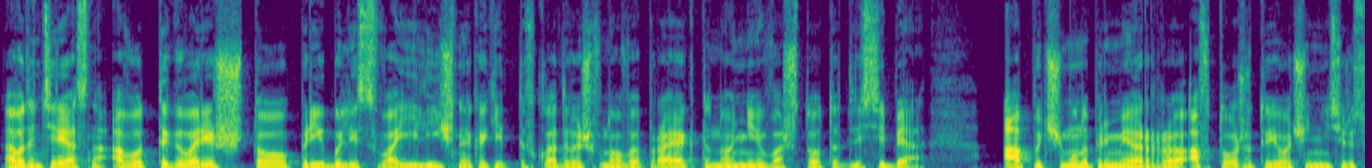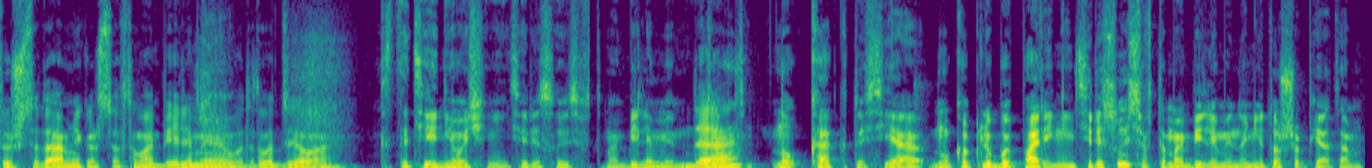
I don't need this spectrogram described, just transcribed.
А вот интересно, а вот ты говоришь, что прибыли свои личные какие-то ты вкладываешь в новые проекты, но не во что-то для себя. А почему, например, авто же ты очень интересуешься, да, мне кажется, автомобилями, вот это вот дело? Кстати, я не очень интересуюсь автомобилями. Да? Тут, ну, как, то есть я, ну, как любой парень, интересуюсь автомобилями, но не то, чтобы я там,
